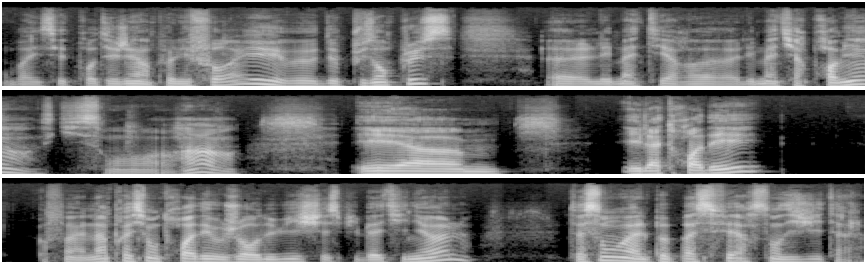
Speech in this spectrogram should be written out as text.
on va essayer de protéger un peu les forêts euh, de plus en plus, les matières, les matières premières, qui sont rares. Et, et la 3D, enfin, l'impression 3D aujourd'hui chez Spibatignol, de toute façon, elle ne peut pas se faire sans digital.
